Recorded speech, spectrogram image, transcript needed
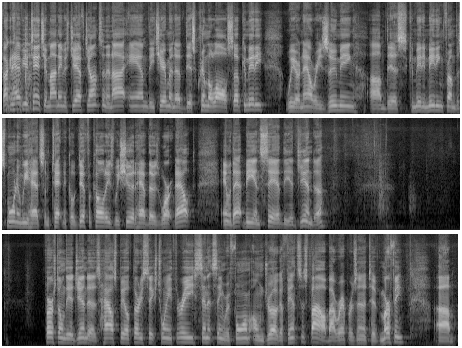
If I can have your attention, my name is Jeff Johnson, and I am the chairman of this criminal law subcommittee. We are now resuming um, this committee meeting from this morning. We had some technical difficulties. We should have those worked out. And with that being said, the agenda. First on the agenda is House Bill 3623, Sentencing Reform on Drug Offenses, filed by Representative Murphy. Um,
